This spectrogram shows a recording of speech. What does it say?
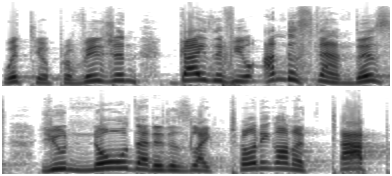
with your provision. Guys, if you understand this, you know that it is like turning on a tap.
